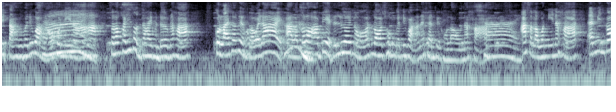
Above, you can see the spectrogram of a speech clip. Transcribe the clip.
ติดตามกันไปดีกว่าเนาะใช่คนนี้นะอะสำหรับใครที่สนใจเหมือนเดิมนะคะ กดไลค์แฟนเพจของเราไว้ได้ อะแล้วก็รออัปเดตเรื่อยๆเนาะรอชมกันดีกว่านะในแฟนเพจของเรานะคะใช่อะสำหรับวันนี้นะคะแอดมินก็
